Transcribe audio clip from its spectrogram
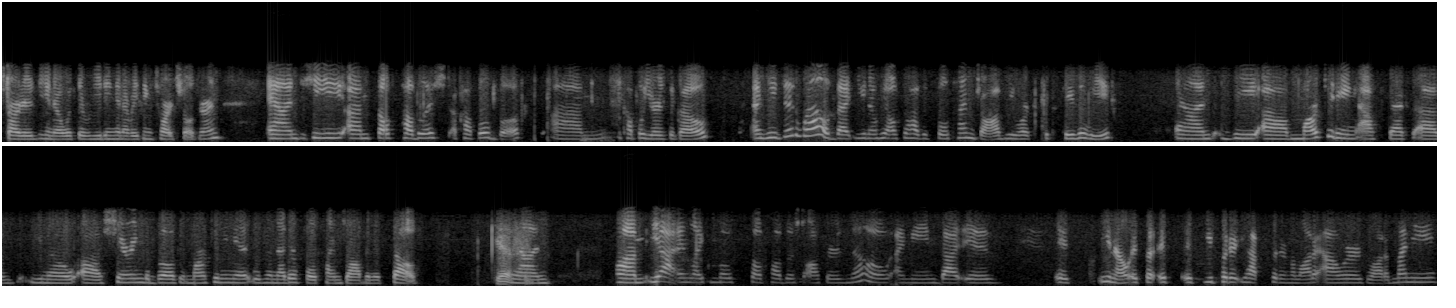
started, you know, with the reading and everything to our children. And he um, self-published a couple of books um, a couple years ago and he did well. But you know, he also has a full time job. He works six days a week, and the uh, marketing aspect of you know uh, sharing the book and marketing it was another full time job in itself. Yes. And um, yeah, and like most self published authors know, I mean that is it's you know it's a it's if you put it you have to put in a lot of hours, a lot of money.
